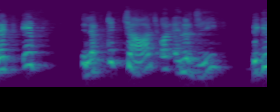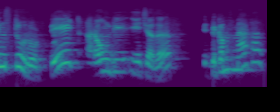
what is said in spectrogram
That if electric charge or energy begins to rotate around each other, it becomes matter.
